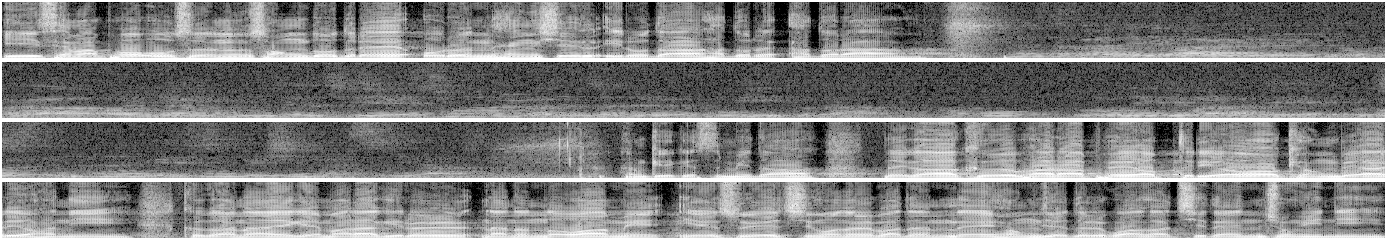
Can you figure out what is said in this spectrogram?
이 세마포 옷은 성도들의 옳은 행실이로다 하더라- 함께 읽겠습니다. 내가 그 발 앞에 엎드려 경배하려 하니 그가 나에게 말하기를 나는 너와 및 예수의 증언을 받은 내 형제들과 같이 된 종이니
